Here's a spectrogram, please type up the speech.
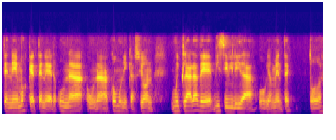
tenemos que tener una, una comunicación muy clara de visibilidad. Obviamente, todas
